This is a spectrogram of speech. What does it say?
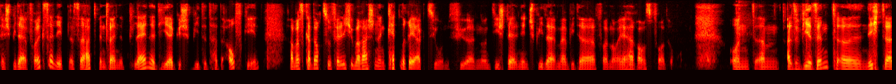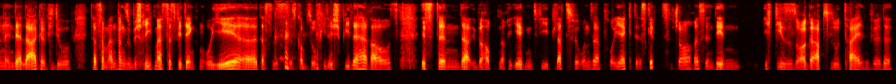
der Spieler Erfolgserlebnisse hat, wenn seine Pläne, die er gespielt hat, aufgehen. Aber es kann auch zu völlig überraschenden Kettenreaktionen führen und die stellen den Spieler immer wieder vor neue Herausforderungen. Und ähm, also wir sind äh, nicht dann in der Lage, wie du das am Anfang so beschrieben hast, dass wir denken, oh je, äh, das ist, es kommen so viele Spiele heraus. Ist denn da überhaupt noch irgendwie Platz für unser Projekt? Es gibt Genres, in denen ich diese Sorge absolut teilen würde.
